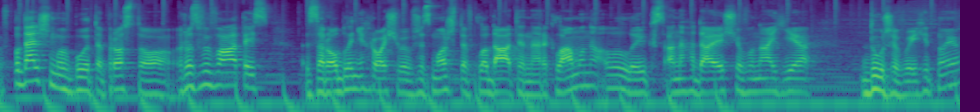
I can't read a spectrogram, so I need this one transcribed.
в подальшому ви будете просто розвиватись. Зароблені гроші ви вже зможете вкладати на рекламу на OLX, а нагадаю, що вона є дуже вигідною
